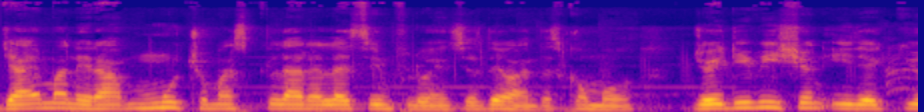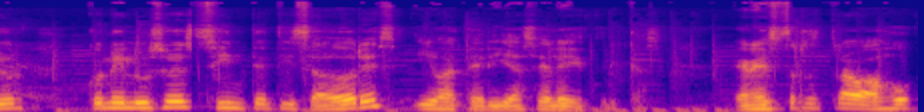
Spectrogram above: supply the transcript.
ya de manera mucho más clara las influencias de bandas como Joy Division y The Cure con el uso de sintetizadores y baterías eléctricas. En este trabajo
